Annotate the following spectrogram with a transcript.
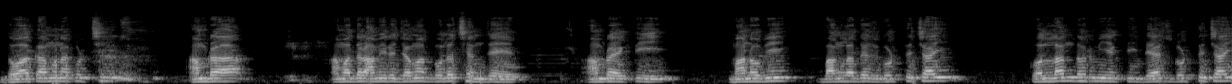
দোয়া কামনা করছি। আমরা আমাদের আমির জামাত বলেছেন যে আমরা একটি মানবিক বাংলাদেশ গড়তে চাই, কল্যাণধর্মী একটি দেশ গড়তে চাই,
